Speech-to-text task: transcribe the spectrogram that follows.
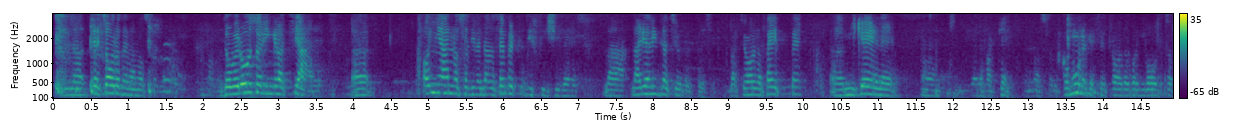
il tesoro della nostra comunità. Doveroso ringraziare, eh, ogni anno sta diventando sempre più difficile la, la realizzazione del presente. In particolare Peppe, eh, Michele, eh, Michele Facchetti, il, nostro, il comune che si è trovato coinvolto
